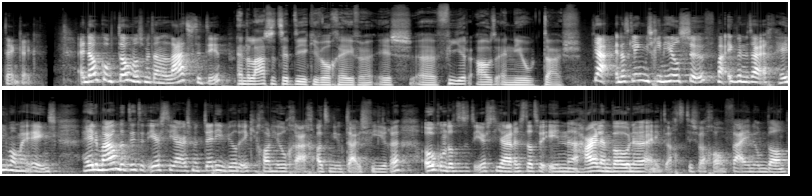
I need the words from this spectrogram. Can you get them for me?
denk ik. En dan komt Thomas met een laatste tip. En de laatste tip die ik je wil geven is uh, vier oud en nieuw thuis. Ja, en dat klinkt misschien heel suf, maar ik ben het daar echt helemaal mee eens. Helemaal omdat dit het eerste jaar is met Teddy, wilde ik je gewoon heel graag oud en nieuw thuis vieren. Ook omdat het het eerste jaar is dat we in eh, Haarlem wonen. En ik dacht, het is wel gewoon fijn om dan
